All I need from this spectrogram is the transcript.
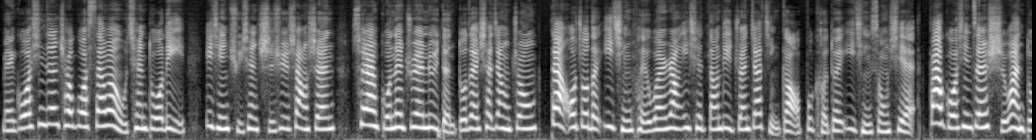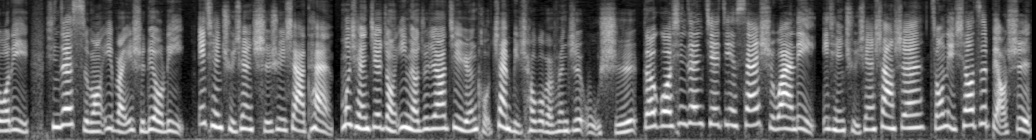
美国新增超过三万五千多例，疫情曲线持续上升。虽然国内住院率等都在下降中，但欧洲的疫情回温让一些当地专家警告，不可对疫情松懈。法国新增十万多例，新增死亡一百一十六例，疫情曲线持续下探。目前接种疫苗追加剂人口占比超过百分之五十。德国新增接近三十万例，疫情曲线上升。总理肖兹表示，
